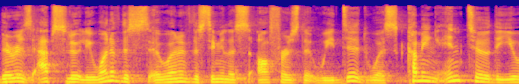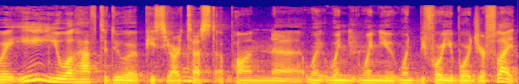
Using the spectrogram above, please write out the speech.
There is absolutely one of the one of the stimulus offers that we did was coming into the UAE. You will have to do a PCR mm. test upon uh, when when you when before you board your flight.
